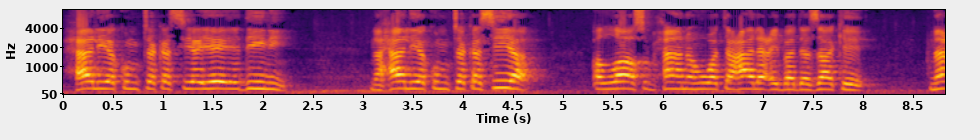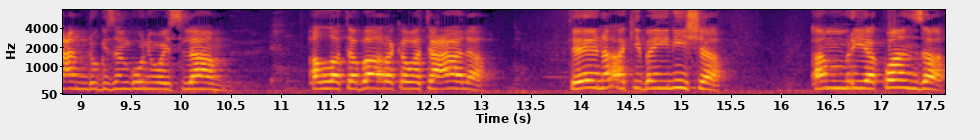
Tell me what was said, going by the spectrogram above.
Hali ya kumtakasia yeye dini na hali ya kumtakasia Allah subhanahu wa ta'ala ibada zake. Naam ndugu zanguni waislam Allah tabaraka wa ta'ala tena akibainisha amri ya kwanza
